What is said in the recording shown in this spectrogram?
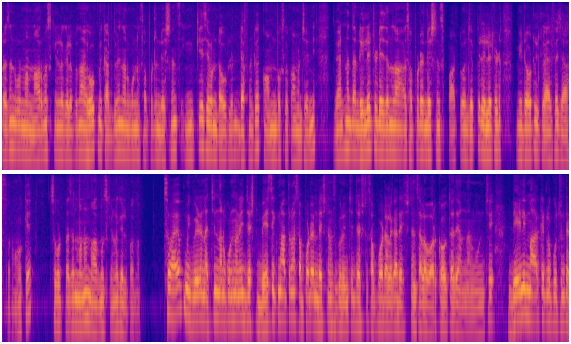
ప్రజెంట్ ఇప్పుడు మనం నార్మల్ స్కిన్లోకి వెళ్ళిపోదాం. ఐ హోప్ మీకు అర్థమైంది అనుకుంటున్నాను support and decisions in case ఏమైనా డౌట్లు ఉంటే డెఫినెట్గా కామెంట్ బాక్స్లో కామెంట్ చేయండి. వెంటనే దాని రిలేటెడ్ ఏదైనా support and decisions part two అని చెప్పి రిలేటెడ్ మీ డౌట్లు క్లారిఫై చేస్తాను ఓకే? సో ఇప్పుడు ప్రజెంట్ మనం నార్మల్ స్క్రీన్లోకి వెళ్ళిపోదాం. సో ఐ హోప్ మీకు వీడియో నచ్చింది అనుకుంటున్నాను. జస్ట్ బేసిక్ మాత్రమే సపోర్ట్ అండ్ రెసిస్టెన్స్ గురించి జస్ట్ సపోర్ట్ ఎలాగా రెసిస్టెన్స్ ఎలా వర్క్ అవుతుంది అన్న దాని గురించి. డైలీ మార్కెట్లో కూర్చుంటే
